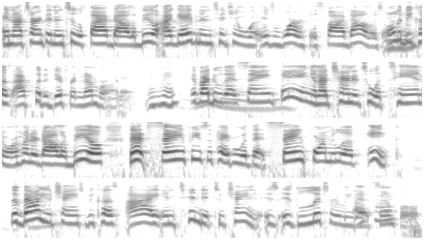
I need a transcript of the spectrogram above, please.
and I turned it into a five dollar bill, I gave it an intention where it's worth is five dollars only mm-hmm. because I put a different number on it. Mm-hmm. If I do that same thing and I turn it to a ten or a hundred dollar bill, that same piece of paper with that same formula of ink, the value changed because I intended to change it. It's, it's literally that simple.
